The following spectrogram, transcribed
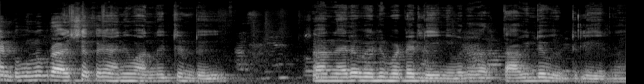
രണ്ട് മൂന്ന് പ്രാവശ്യമൊക്കെ ഞാൻ വന്നിട്ടുണ്ട്. അന്നേരം ഇവർ ഇവിടെ ഇല്ലേനി ഇവർ ഭർത്താവിന്റെ വീട്ടിലായിരുന്നു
